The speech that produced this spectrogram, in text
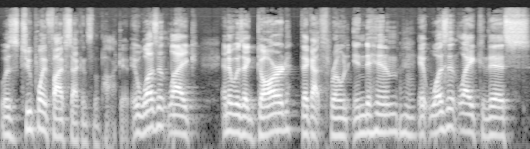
was 2.5 seconds in the pocket. It wasn't like, and it was a guard that got thrown into him. Mm-hmm. It wasn't like this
